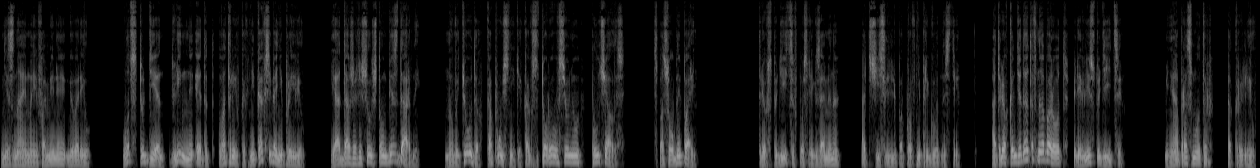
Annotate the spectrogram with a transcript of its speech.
не зная моей фамилии, говорил, «Вот студент, длинный этот, в отрывках никак себя не проявил. Я даже решил, что он бездарный. Но в этюдах, в «Капустнике», как здорово все у него получалось. Способный парень. Трех студийцев после экзамена отчислили по профнепригодности, а трех кандидатов, наоборот, перевели студийцы. Меня просмотр окрылил.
